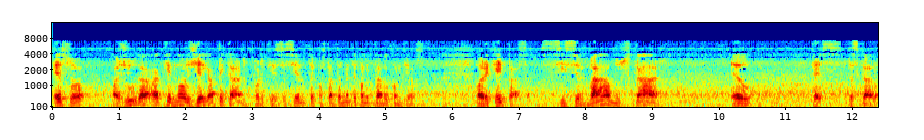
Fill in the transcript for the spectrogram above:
eso ayuda a que no llegue a pecar, porque se siente constantemente conectado con Dios. Ahora, ¿qué pasa? Si se va a buscar el pez pescado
